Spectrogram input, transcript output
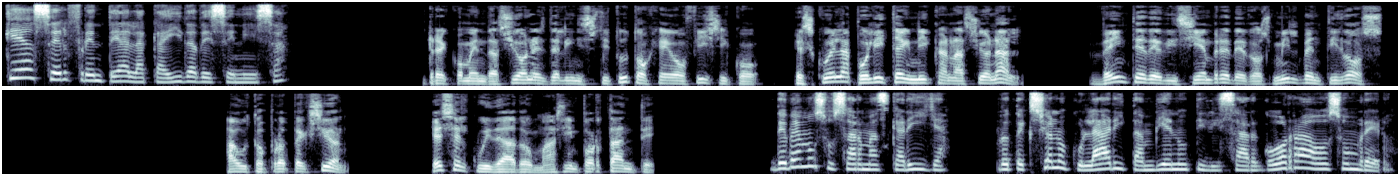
¿Qué hacer frente a la caída de ceniza? Recomendaciones del Instituto Geofísico, Escuela Politécnica Nacional. 20 de diciembre de 2022. Autoprotección. Es el cuidado más importante. Debemos usar mascarilla, protección ocular y también utilizar gorra o sombrero.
